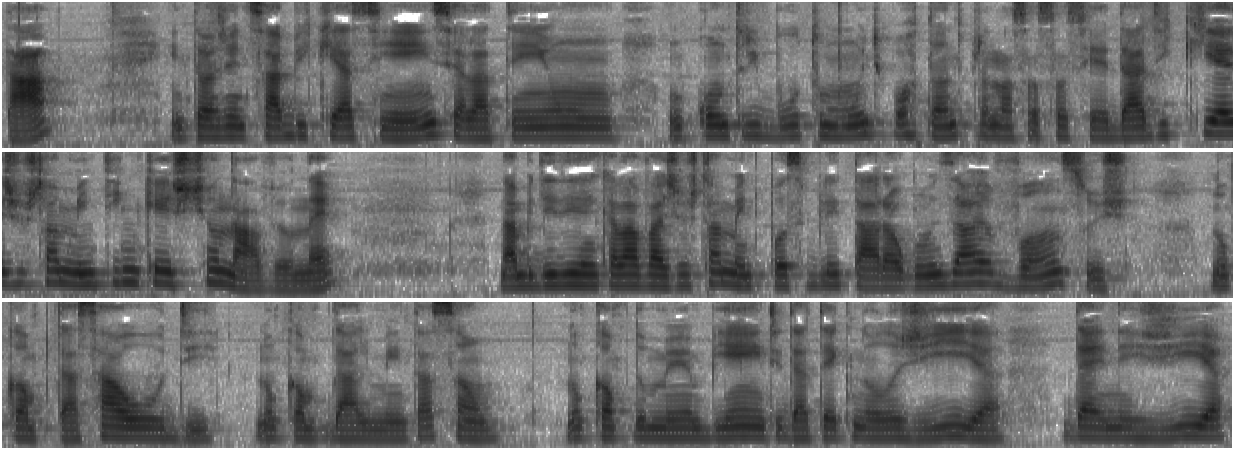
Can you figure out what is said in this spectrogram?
tá? Então, a gente sabe que a ciência ela tem um, um contributo muito importante para nossa sociedade que é justamente inquestionável, né? Na medida em que ela vai justamente possibilitar alguns avanços no campo da saúde, no campo da alimentação, no campo do meio ambiente, da tecnologia, da energia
